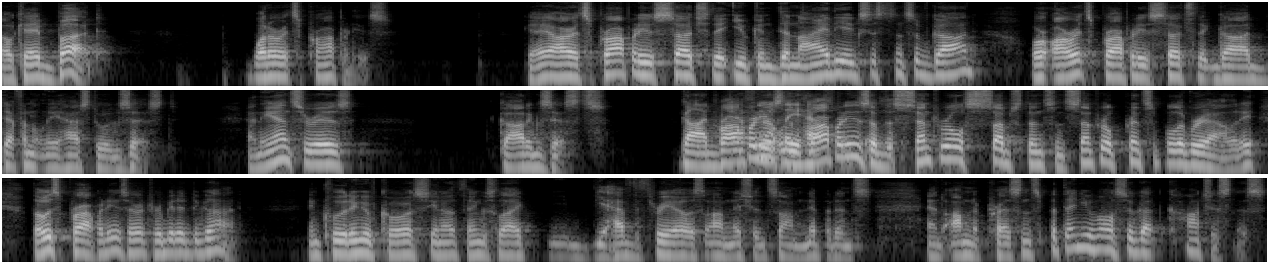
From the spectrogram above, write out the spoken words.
okay? But what are its properties? Okay, are its properties such that you can deny the existence of God, or are its properties such that God definitely has to exist? And the answer is God exists. God the properties, definitely the properties of the central substance and central principle of reality, those properties are attributed to God, including, of course, you know, things like you have the three O's, omniscience, omnipotence, and omnipresence, but then you've also got consciousness.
